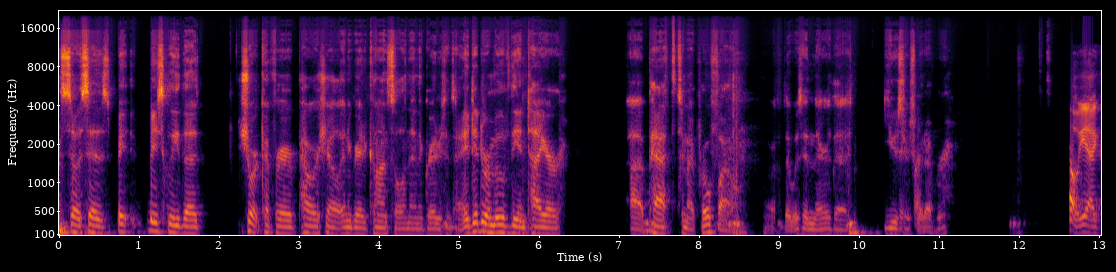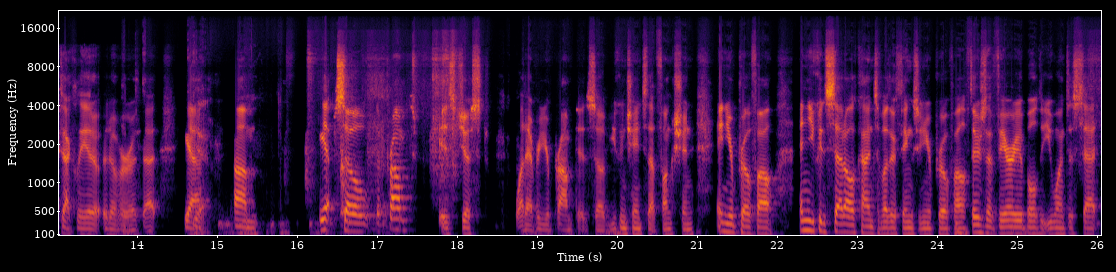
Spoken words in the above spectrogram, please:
So it says ba- basically the shortcut for PowerShell integrated console, and then the greater than sign. It did remove the entire uh, path to my profile that was in there, the users, whatever. Oh yeah, exactly. It, it overwrote that. Yeah. Yeah. Um, yep. So the prompt is just whatever your prompt is. So you can change that function in your profile, and you can set all kinds of other things in your profile. If there's a variable that you want to set,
